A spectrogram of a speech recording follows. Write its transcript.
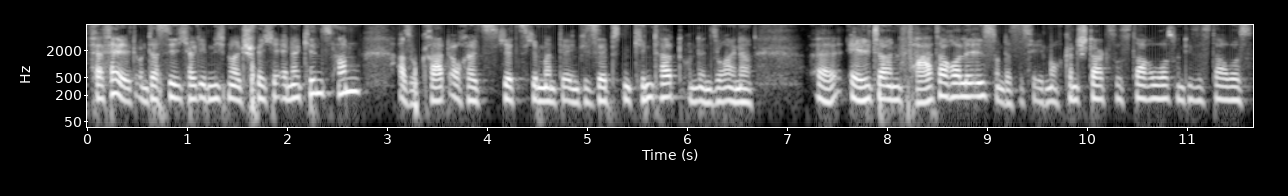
verfällt. Und das sehe ich halt eben nicht nur als Schwäche Anakins an, also gerade auch als jetzt jemand, der irgendwie selbst ein Kind hat und in so einer äh, Eltern-Vater-Rolle ist. Und das ist ja eben auch ganz stark so Star Wars und diese Star Wars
